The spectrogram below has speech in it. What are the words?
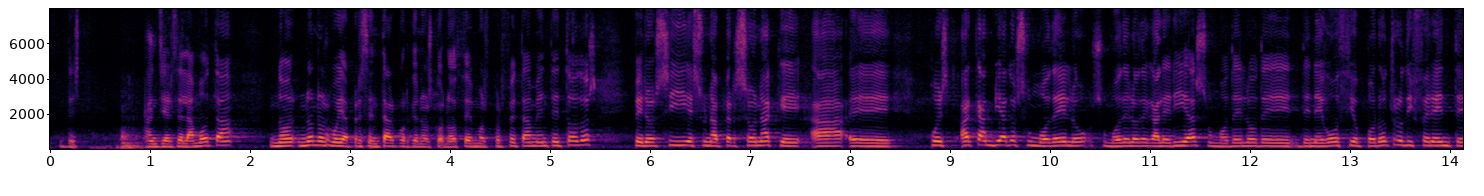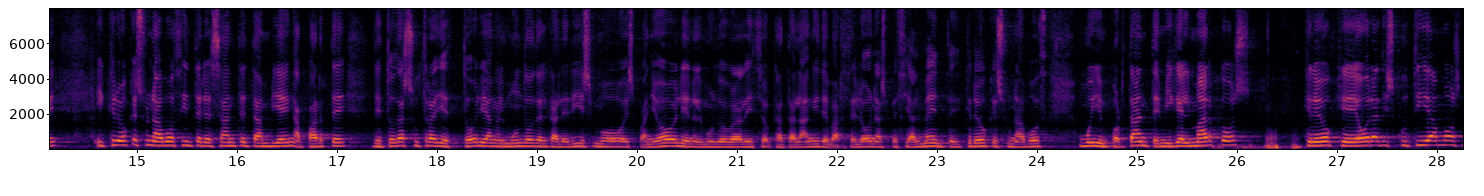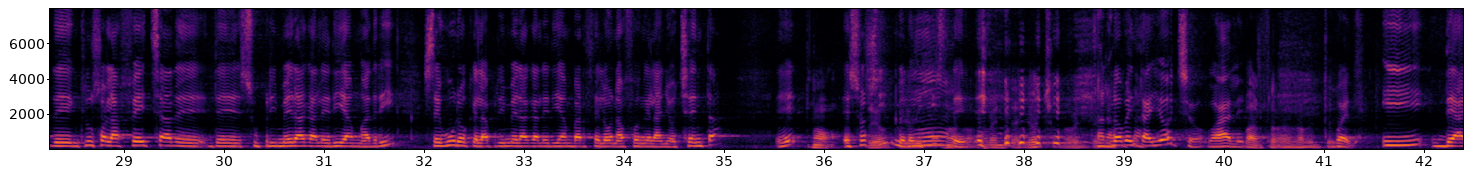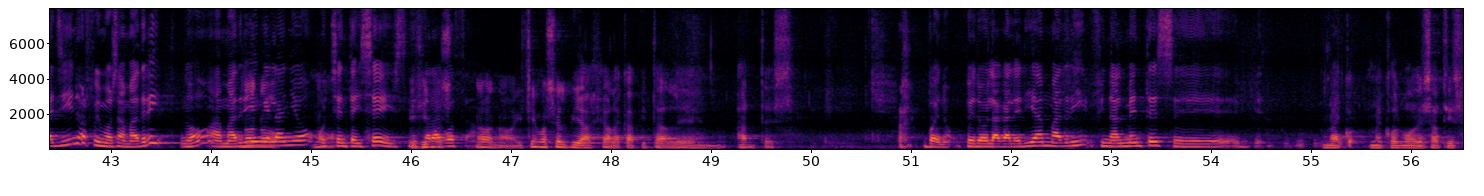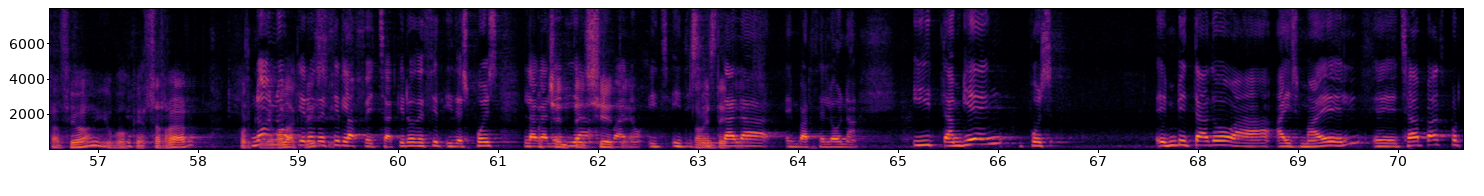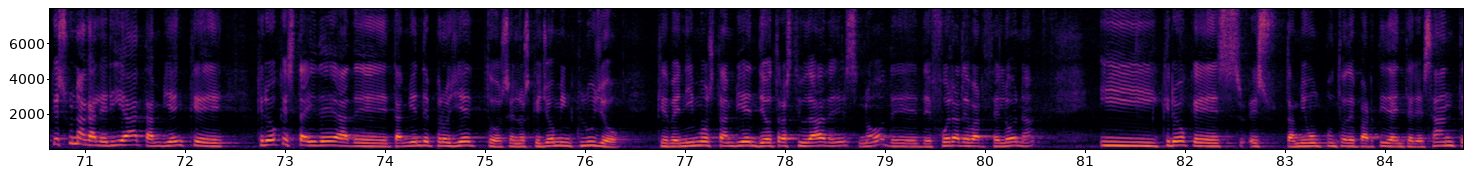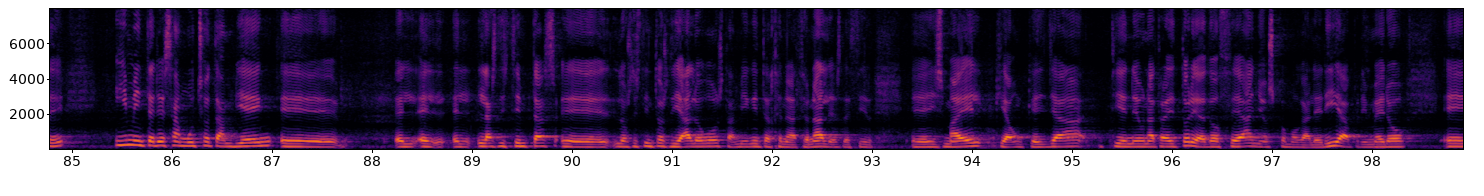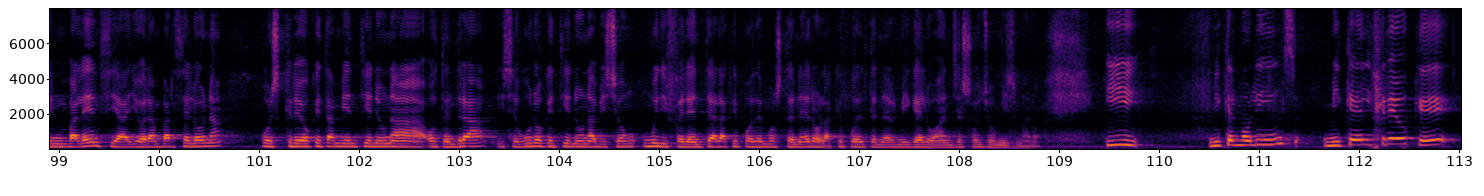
Ángeles de la Mota, no, no, nos voy a presentar porque nos conocemos perfectamente todos, pero sí es una persona que ha eh, pues ha cambiado su modelo, su modelo de galería, su modelo de, negocio por otro diferente y creo que es una voz interesante también, aparte de toda su trayectoria en el mundo del galerismo español y en el mundo del galerismo catalán y de Barcelona especialmente. Y creo que es una voz muy importante. Miguel Marcos, creo que ahora discutíamos de incluso la fecha de, de su primera galería en Madrid. Seguro que la primera galería en Barcelona fue en el año 80 ¿Eh? No, Eso sí, me lo dijiste. No, 98, 98. 98, vale. Barcelona 98. Bueno, y de allí nos fuimos a Madrid, ¿no? A Madrid en el año 86, de Zaragoza. No, no, hicimos el viaje a la capital antes. Bueno, pero la galería en Madrid finalmente se... Me, me colmó de satisfacción y hubo que cerrar no, no, quiero decir la fecha, quiero decir, y después la galería bueno, y, y se instala en Barcelona. Y también, pues, he invitado a, Ismael eh, Chapas porque es una galería también que creo que esta idea de, también de proyectos en los que yo me incluyo, que venimos también de otras ciudades, ¿no? de, fuera de Barcelona, y creo que es, también un punto de partida interesante y me interesa mucho también eh, las distintas, eh, los distintos diálogos también intergeneracionales. Es decir, eh, Ismael, que aunque ya tiene una trayectoria de 12 años como galería, primero en Valencia y ahora en Barcelona, pues creo que también tiene una, o tendrá, y seguro que tiene una visión muy diferente a la que podemos tener o la que puede tener Miguel o Ángel o yo misma. ¿no? Y Miquel Molins, Miquel creo que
